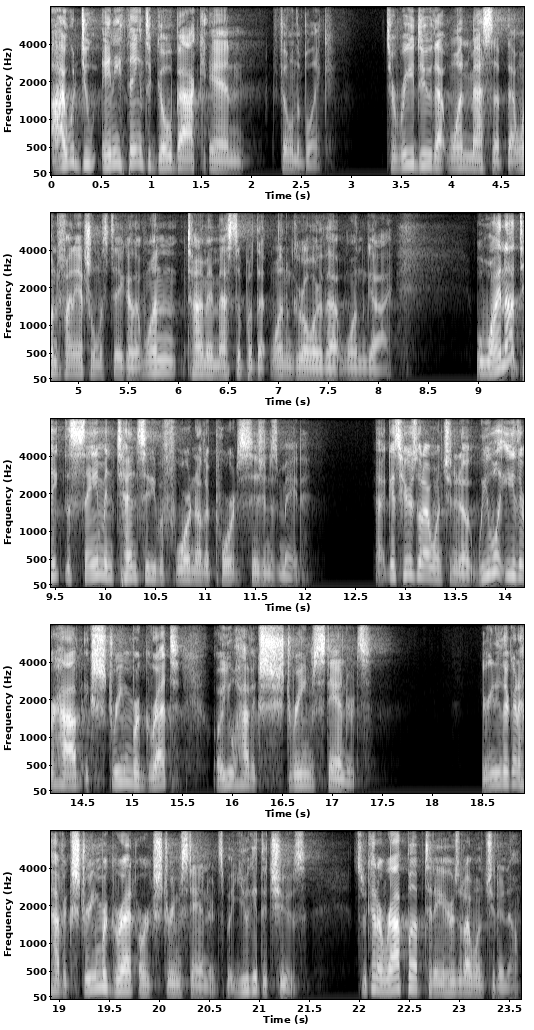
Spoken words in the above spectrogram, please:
I would do anything to go back and fill in the blank, to redo that one mess up, that one financial mistake, or that one time I messed up with that one girl or that one guy. Well, why not take the same intensity before another poor decision is made? I guess here's what I want you to know. We will either have extreme regret or you'll have extreme standards. You're either going to have extreme regret or extreme standards, but you get to choose. So we kind of wrap up today. Here's what I want you to know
